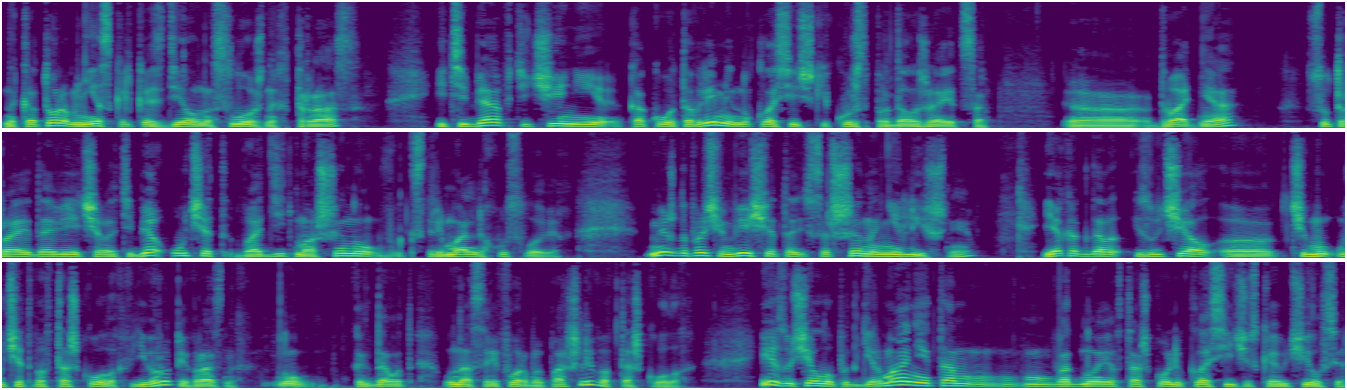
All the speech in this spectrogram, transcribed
на котором несколько сделано сложных трасс, и тебя в течение какого-то времени, ну, классический курс продолжается э, два дня, с утра и до вечера, тебя учат водить машину в экстремальных условиях. Между прочим, вещи это совершенно не лишние. Я когда изучал, э, чему учат в автошколах в Европе, в разных, ну, когда вот у нас реформы пошли в автошколах, я изучал опыт Германии, там в одной автошколе классической учился,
